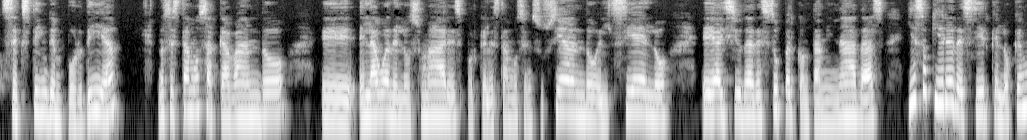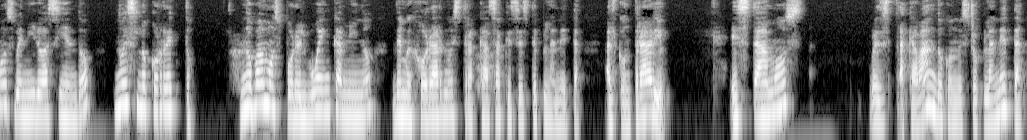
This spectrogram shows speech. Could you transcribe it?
se extinguen por día, nos estamos acabando el agua de los mares porque la estamos ensuciando, el cielo, eh, hay ciudades súper contaminadas y eso quiere decir que lo que hemos venido haciendo no es lo correcto. No vamos por el buen camino de mejorar nuestra casa que es este planeta. Al contrario, estamos pues acabando con nuestro planeta.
